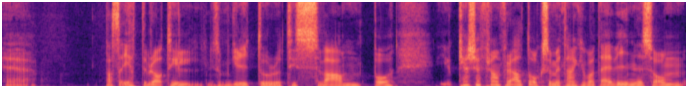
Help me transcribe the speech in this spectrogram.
Eh, passar jättebra till liksom, grytor och till svamp och kanske framförallt också med tanke på att det är viner som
